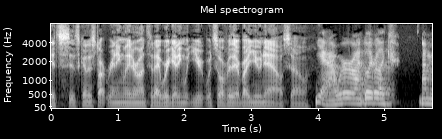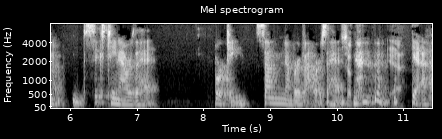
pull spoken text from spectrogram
it's it's going to start raining later on today. We're getting what you what's over there by you now. So yeah, we're on. We're like I don't know, sixteen hours ahead, fourteen, some number of hours ahead. Something, yeah, yeah.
